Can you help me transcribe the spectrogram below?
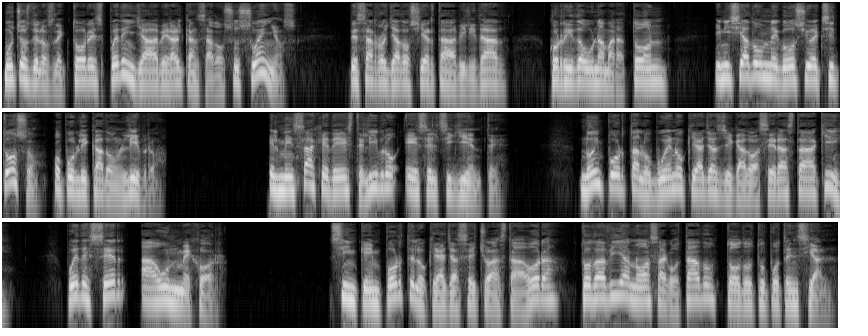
Muchos de los lectores pueden ya haber alcanzado sus sueños, desarrollado cierta habilidad, corrido una maratón, iniciado un negocio exitoso o publicado un libro. El mensaje de este libro es el siguiente. No importa lo bueno que hayas llegado a ser hasta aquí, puedes ser aún mejor. Sin que importe lo que hayas hecho hasta ahora, todavía no has agotado todo tu potencial.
